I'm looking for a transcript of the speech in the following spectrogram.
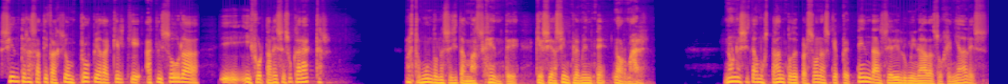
Siente la satisfacción propia de aquel que acrisola y, y fortalece su carácter. Nuestro mundo necesita más gente que sea simplemente normal. No necesitamos tanto de personas que pretendan ser iluminadas o geniales.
